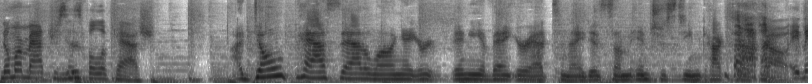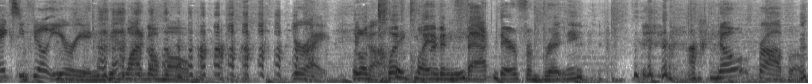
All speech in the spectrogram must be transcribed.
no more mattresses full of cash. I don't pass that along at your any event you're at tonight. Is some interesting cocktail. No, it makes you feel eerie, and you want to go home. You're right. Good Little call. Cliff Thank Clavin fact there from Brittany. No problem.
